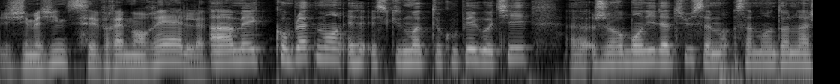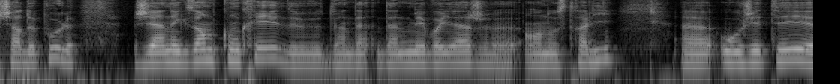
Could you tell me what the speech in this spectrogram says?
j'imagine que c'est vraiment réel. Ah mais complètement. Excuse-moi de te couper Gauthier. Euh, je rebondis là-dessus ça, m'en donne la chair de poule. J'ai un exemple concret d'un de, mes voyages euh, en Australie où j'étais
